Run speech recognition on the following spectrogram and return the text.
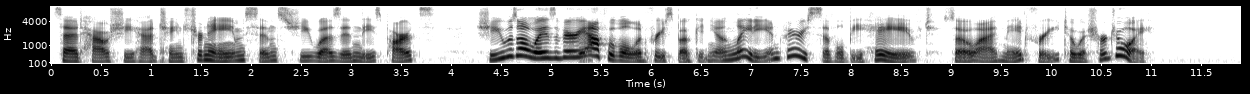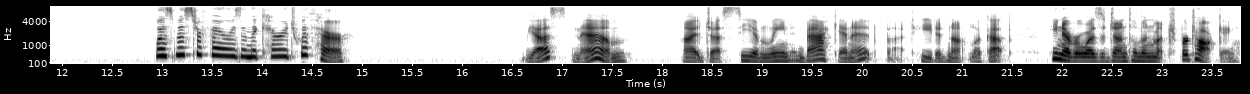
said how she had changed her name since she was in these parts. She was always a very affable and free spoken young lady, and very civil behaved, so I made free to wish her joy. Was Mr. Ferrars in the carriage with her? Yes, ma'am. I just see him leaning back in it, but he did not look up. He never was a gentleman much for talking.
